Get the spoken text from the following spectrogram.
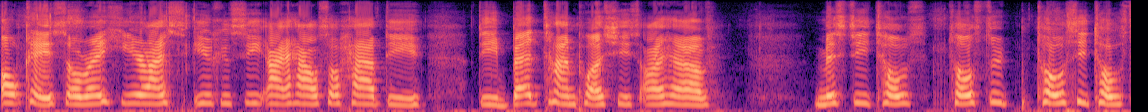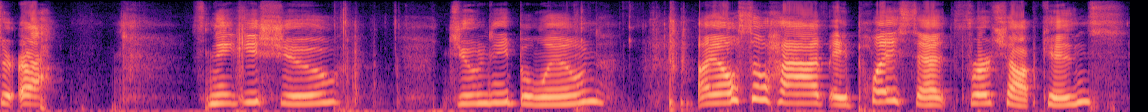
Okay, so right here, I you can see I also have the the bedtime plushies. I have Misty Toast Toaster Toasty Toaster. Ugh. Sneaky Shoe, Junie Balloon. I also have a playset for Shopkins.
